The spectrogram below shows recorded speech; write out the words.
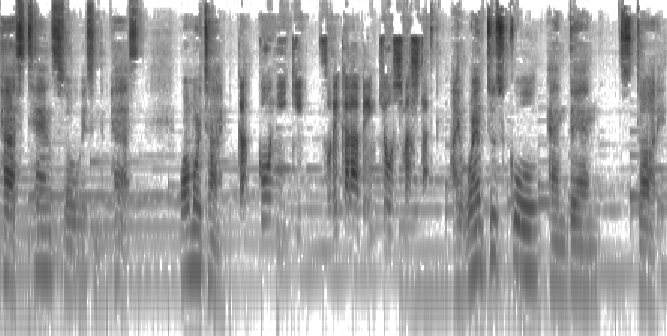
past tense, so it's in the past. One more time. 学校に行き、それから勉強しました。 I went to school and then studied.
